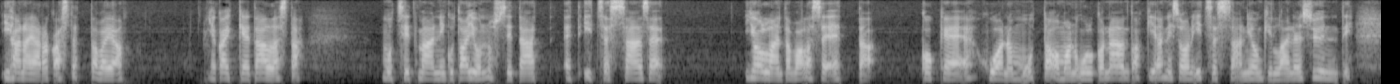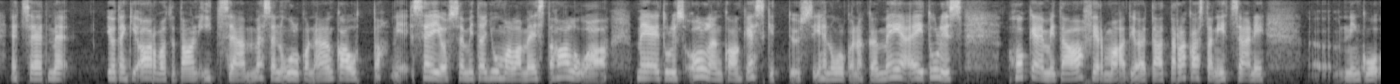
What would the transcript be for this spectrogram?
ihana ja rakastettava ja, ja kaikkea tällaista. Mutta sitten mä en niinku tajunnut sitä, että et itsessään se jollain tavalla se, että kokee huonommuutta oman ulkonäön takia, niin se on itsessään jonkinlainen synti. Että se, että me jotenkin arvotetaan itseämme sen ulkonäön kautta, niin se ei ole se, mitä Jumala meistä haluaa. Meidän ei tulisi ollenkaan keskittyä siihen ulkonäköön. Meidän ei tulisi hokea mitään affirmaatioita, että rakastan itseäni äh, niin kuin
